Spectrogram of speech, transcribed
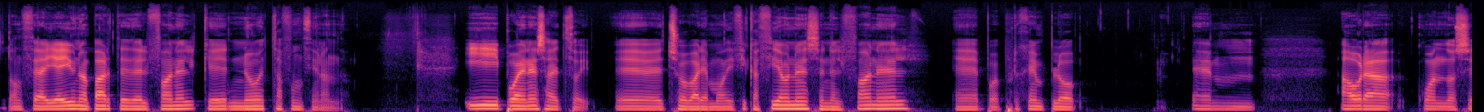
Entonces ahí hay una parte del funnel que no está funcionando. Y pues en esa estoy. He hecho varias modificaciones en el funnel. Eh, pues por ejemplo, em, ahora cuando se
